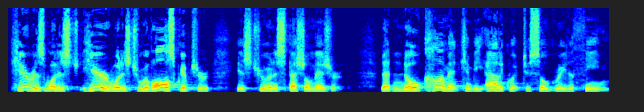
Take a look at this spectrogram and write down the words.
Here is what is here what is true of all scripture is true in a special measure. that no comment can be adequate to so great a theme.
